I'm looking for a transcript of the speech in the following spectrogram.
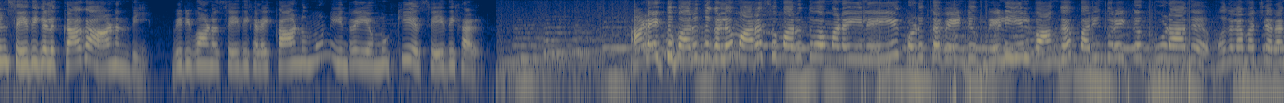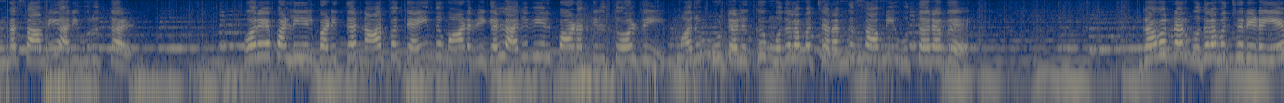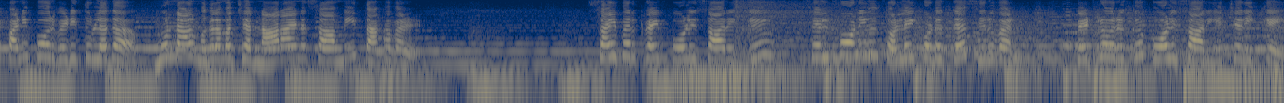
Vision செய்திகளுக்காக ஆனந்தி. விரிவான செய்திகளை காணும் முன் இன்றைய முக்கிய செய்திகள். அனைத்து மருந்துகளும் அரசு மருத்துவமனையிலேயே கொடுக்க வேண்டும். வெளியில் வாங்க பரிந்துரைக்க கூடாது. முதலமைச்சர் ரங்கசாமி அறிவுறுத்தல். ஒரே பள்ளியில் படித்த நாற்பத்தி ஐந்து மாணவிகள் அறிவியல் பாடத்தில் தோல்வி. மறுகூட்டலுக்கு முதலமைச்சர் ரங்கசாமி உத்தரவு. கவர்னர் முதலமைச்சர் இடையே பனிப்போர் வெடித்துள்ளது. முன்னாள் முதலமைச்சர் நாராயணசாமி தகவல். சைபர் கிரைம் போலீசாருக்கு செல்போனில் தொல்லை கொடுத்த சிறுவன் பெற்றோருக்கு போலீசார் எச்சரிக்கை.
